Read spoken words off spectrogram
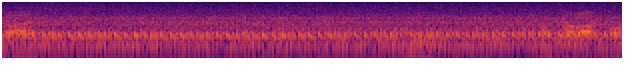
Más. Más abajo.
